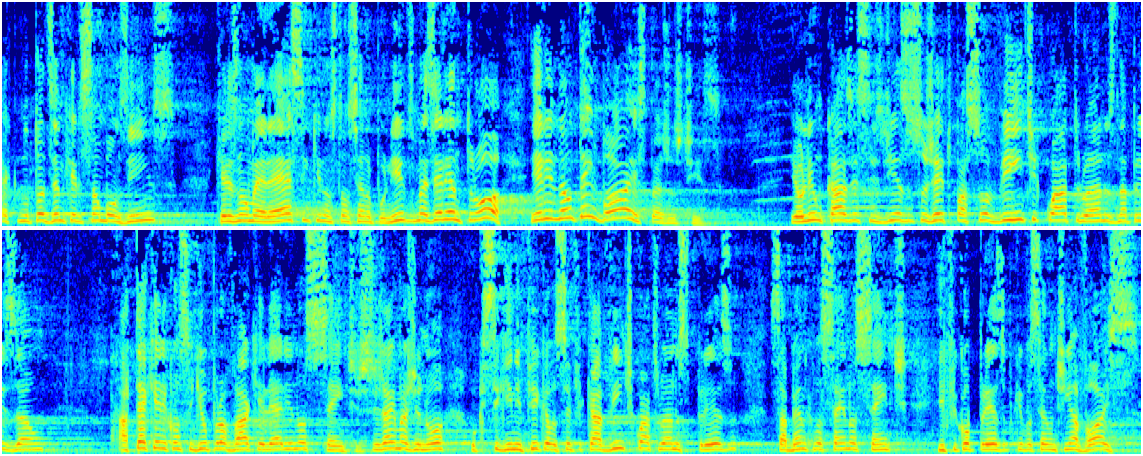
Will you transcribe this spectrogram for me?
é, não estou dizendo que eles são bonzinhos, que eles não merecem, que não estão sendo punidos, mas ele entrou e ele não tem voz para a justiça. Eu li um caso esses dias, o sujeito passou 24 anos na prisão até que ele conseguiu provar que ele era inocente. Você já imaginou o que significa você ficar 24 anos preso, sabendo que você é inocente e ficou preso porque você não tinha voz?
